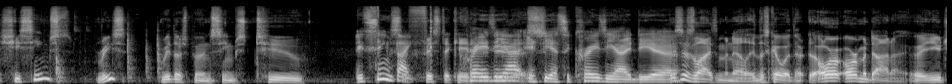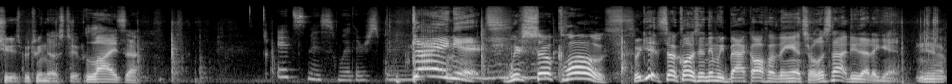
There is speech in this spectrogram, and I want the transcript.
She seems Reese Witherspoon seems too. It seems like Sophisticated to crazy. do i- It's, yeah, it's a crazy idea. This is Liza Minnelli. Let's go with her or or Madonna. Uh, You choose between those two. Liza. It's Miss Witherspoon. Dang it! We're so close. We get so close and then we back off of the answer. Let's not do that again. Yeah.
